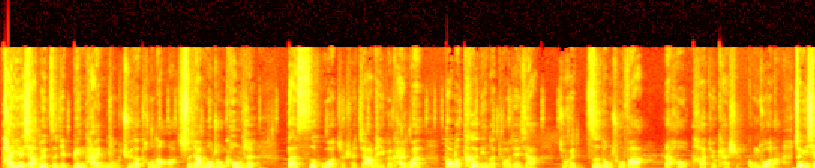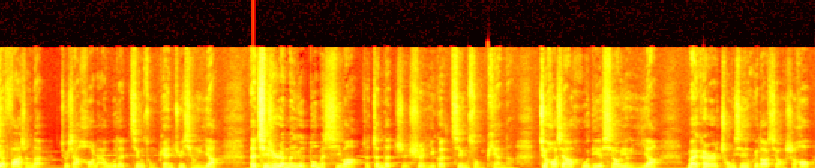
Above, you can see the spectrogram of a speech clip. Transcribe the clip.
他也想对自己病态扭曲的头脑啊施加某种控制，但似乎啊只是加了一个开关，到了特定的条件下。就会自动触发，然后他就开始工作了。这一切发生的就像好莱坞的惊悚片剧情一样。那其实人们又多么希望这真的只是一个惊悚片呢？就好像蝴蝶效应一样，迈克尔重新回到小时候。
